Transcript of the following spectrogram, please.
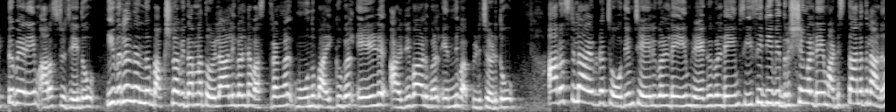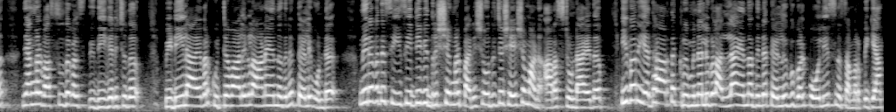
എട്ടുപേരെയും അറസ്റ്റ് ചെയ്തു. ഇവരിൽ നിന്ന് ഭക്ഷണ വിതരണ തൊഴിലാളികളുടെ വസ്ത്രങ്ങൾ മൂന്ന് ബൈക്കുകൾ ഏഴ് അഴിവാളുകൾ എന്നിവ പിടിച്ചെടുത്തു. അറസ്റ്റിലായവരുടെ ചോദ്യം ചെയ്യലുകളുടെയും രേഖകളുടെയും സി സി ടി വി ദൃശ്യങ്ങളുടെയും അടിസ്ഥാനത്തിലാണ് ഞങ്ങൾ വസ്തുതകൾ സ്ഥിരീകരിച്ചത്. പിടിയിലായവർ കുറ്റവാളികളാണ് എന്നതിന് തെളിവുണ്ട്. നിരവധി സി സി ടി വി ദൃശ്യങ്ങൾ പരിശോധിച്ച ശേഷമാണ് അറസ്റ്റ് ഉണ്ടായത് ഇവർ യഥാർത്ഥ ക്രിമിനലുകളല്ല എന്നതിന്റെ തെളിവുകൾ പോലീസിന് സമർപ്പിക്കാം.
